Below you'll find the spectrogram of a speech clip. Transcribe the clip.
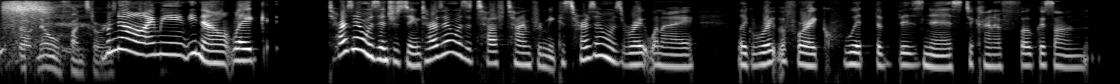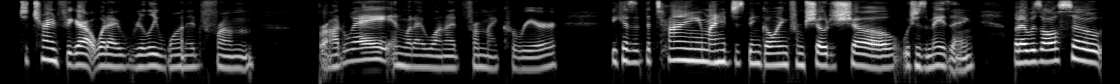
so no fun stories. But no, I mean, you know, like Tarzan was interesting. Tarzan was a tough time for me because Tarzan was right when I, like, right before I quit the business to kind of focus on, to try and figure out what I really wanted from Broadway and what I wanted from my career. Because at the time I had just been going from show to show, which is amazing. But I was also,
